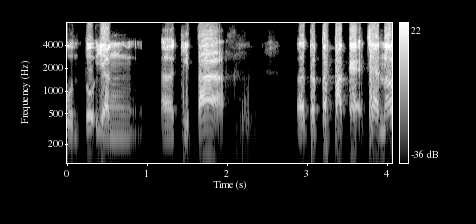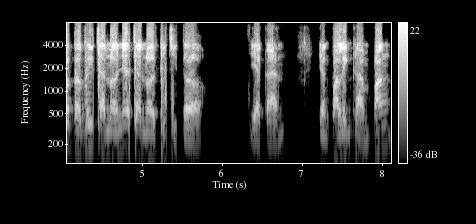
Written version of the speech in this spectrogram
untuk yang uh, kita uh, tetap pakai channel tapi channelnya channel digital ya kan yang paling gampang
